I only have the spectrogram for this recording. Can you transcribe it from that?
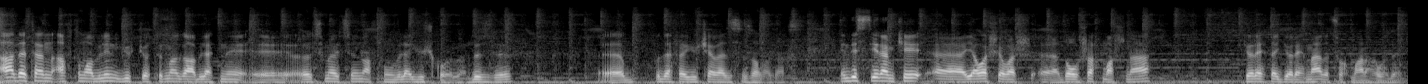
Adətən avtomobilin yük götürmə qabiliyyətini e, ölçmək üçün avtomobilə yük qoyulur, düzdür? E, bu dəfə yük əvəzi siz alacaqsınız. İndi istəyirəm ki, e, yavaş-yavaş doluşaq maşına. Görək də görək, mənə də çox maraqlıdır.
